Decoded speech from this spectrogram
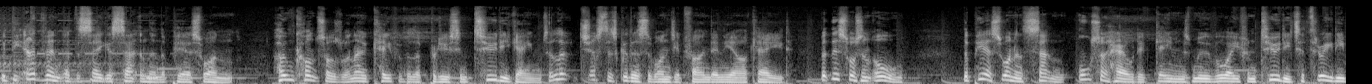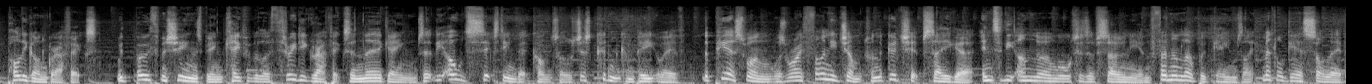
With the advent of the Sega Saturn and the PS1, home consoles were now capable of producing 2D games that looked just as good as the ones you'd find in the arcade. But this wasn't all. The PS1 and Saturn also heralded gaming's move away from 2D to 3D polygon graphics, with both machines being capable of 3D graphics in their games that the old 16-bit consoles just couldn't compete with. The PS1 was where I finally jumped from the good ship Sega into the unknown waters of Sony and fell in love with games like Metal Gear Solid,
